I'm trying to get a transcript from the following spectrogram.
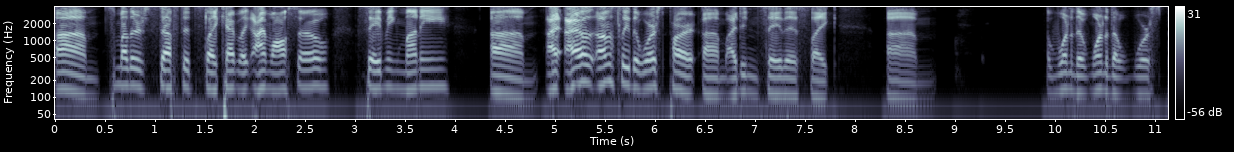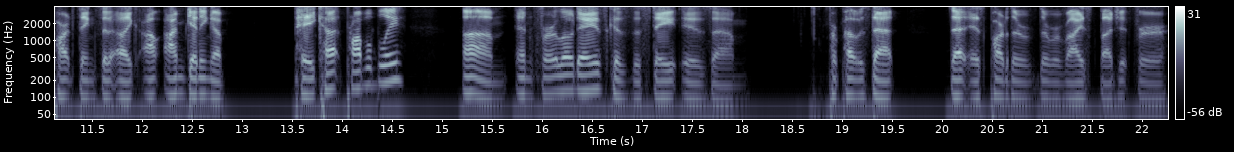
Um, some other stuff that's like like I'm also saving money. Um, I, I honestly the worst part. Um, I didn't say this like, um, one of the one of the worst part things that like I, I'm getting a pay cut probably, um, and furlough days because the state is um, proposed that that as part of the the revised budget for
